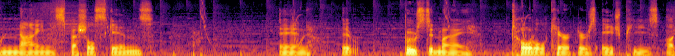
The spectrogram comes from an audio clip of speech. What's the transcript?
nine special skins. And it boosted my total character's HPs a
